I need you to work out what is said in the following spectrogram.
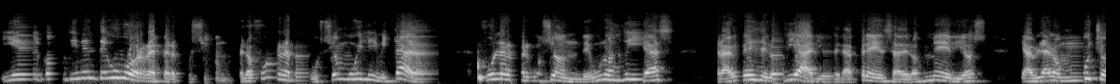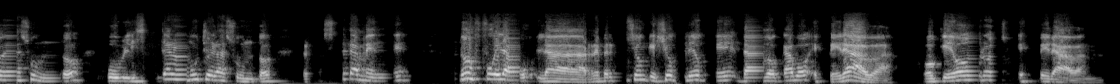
Y en el continente hubo repercusión, pero fue una repercusión muy limitada. Fue una repercusión de unos días a través de los diarios, de la prensa, de los medios, que hablaron mucho del asunto, publicitaron mucho el asunto, pero ciertamente no fue la, repercusión que yo creo que Dado Cabo esperaba o que otros esperaban.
